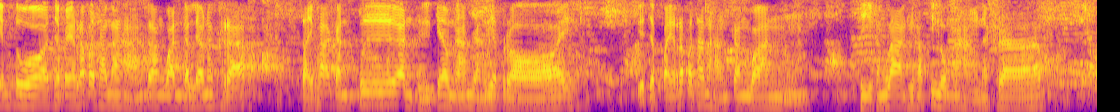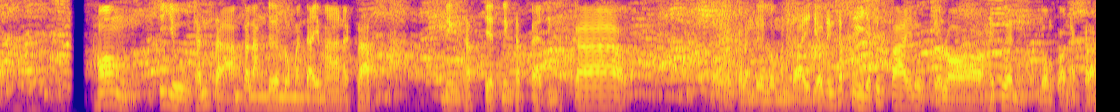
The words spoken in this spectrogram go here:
รียมตัวจะไปรับประทานอาหารกลางวันกันแล้วนะครับ ใส่ผ้ากันเปื้อนถือแก้วน้ำอย่างเรียบร้อย เดี๋ยวจะไปรับประทานอาหารกลางวัน ที่ข้างล่างที่ครับที่โรงอาหารนะครับ ห้องที่อยู่ชั้นสามกำลังเดินลงบันไดมานะครับหนึ่งทับเจ็ดหนึ่งทับแปดหนึ่งทับเก้า เออกำลังเดินลงบันได เดี๋ยวหนึ่งทับสี่อย่าเพิ่งไปลูก เดี๋ยวรอให้เพื่อนลงก่อนนะครับ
